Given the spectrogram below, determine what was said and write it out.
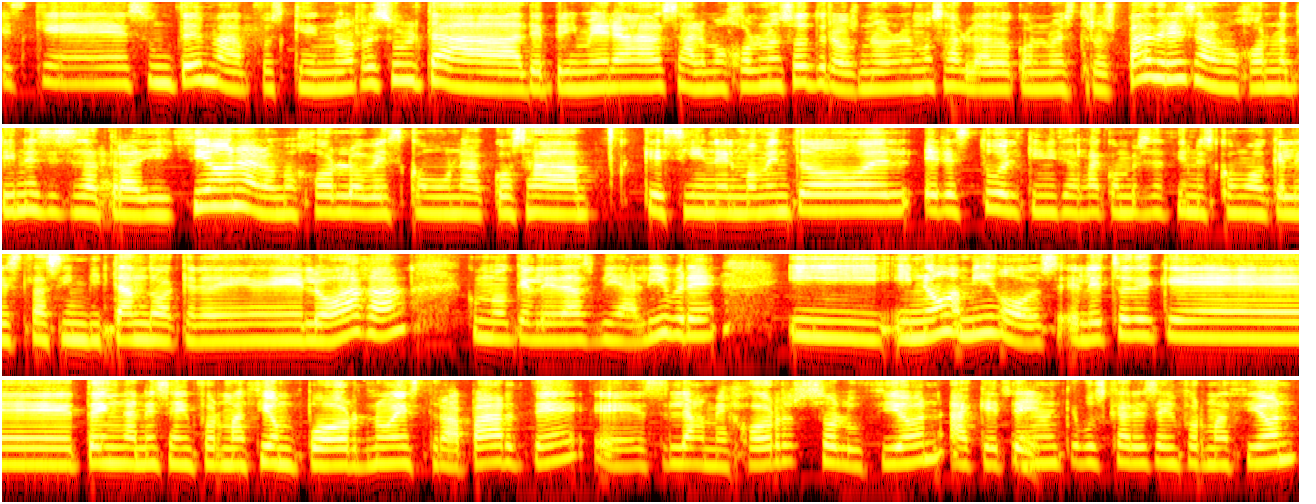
Es que es un tema pues que no resulta de primeras, a lo mejor nosotros no lo hemos hablado con nuestros padres, a lo mejor no tienes esa tradición, a lo mejor lo ves como una cosa que si en el momento eres tú el que inicias la conversación es como que le estás invitando a que le- lo haga, como que le das vía libre y, y no amigos, el hecho de que tengan esa información por nuestra parte es la mejor solución a que Sí. tengan que buscar esa información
